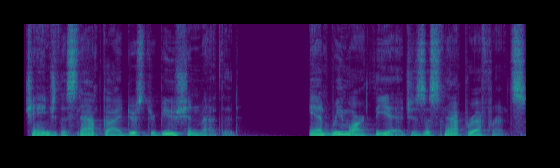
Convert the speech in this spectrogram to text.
Change the snap guide distribution method, and remark the edge as a snap reference.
